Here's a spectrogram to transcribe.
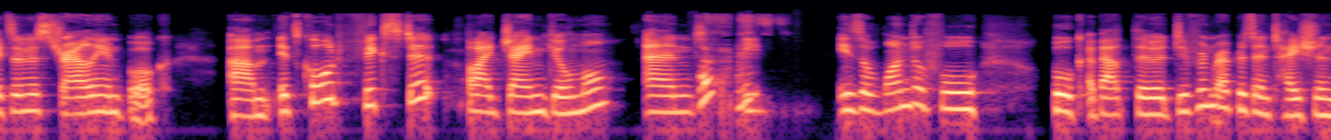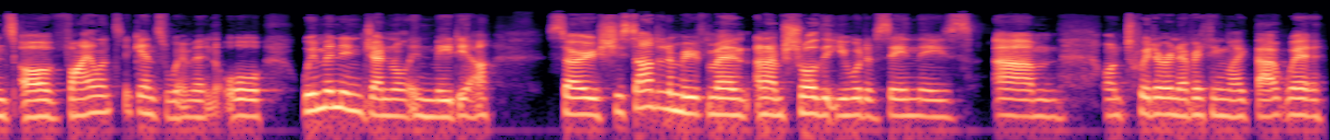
It's an Australian book. Um, it's called Fixed It by Jane Gilmore and Okay. it is a wonderful book about the different representations of violence against women or women in general in media. So she started a movement, and I'm sure that you would have seen these um, on Twitter and everything like that, where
